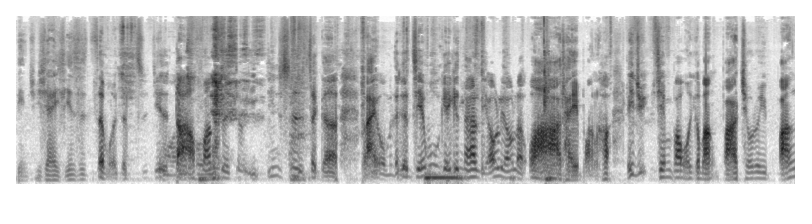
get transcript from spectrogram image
邻居现在已经是这么的直接大方的，就已经是这个来我们这个节目可以跟大家聊聊了哇！太棒了哈！邻居先帮我一个忙，把邱瑞绑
